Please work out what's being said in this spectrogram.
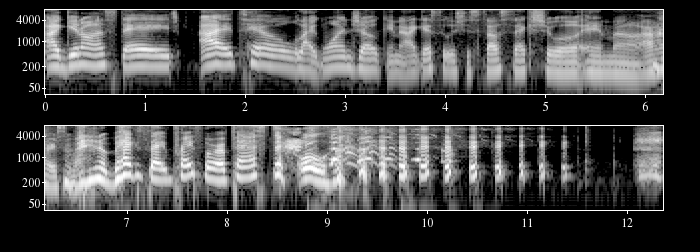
I get on stage. I tell like one joke, and I guess it was just so sexual. And uh, I heard somebody in the back say, "Pray for a pastor." oh, I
